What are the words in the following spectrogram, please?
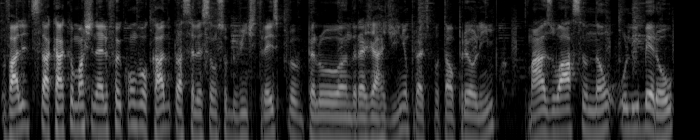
Vale destacar que o Martinelli foi convocado para a seleção sub-23 p- pelo André Jardim para disputar o pré-olímpico, mas o Arsenal não o liberou,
